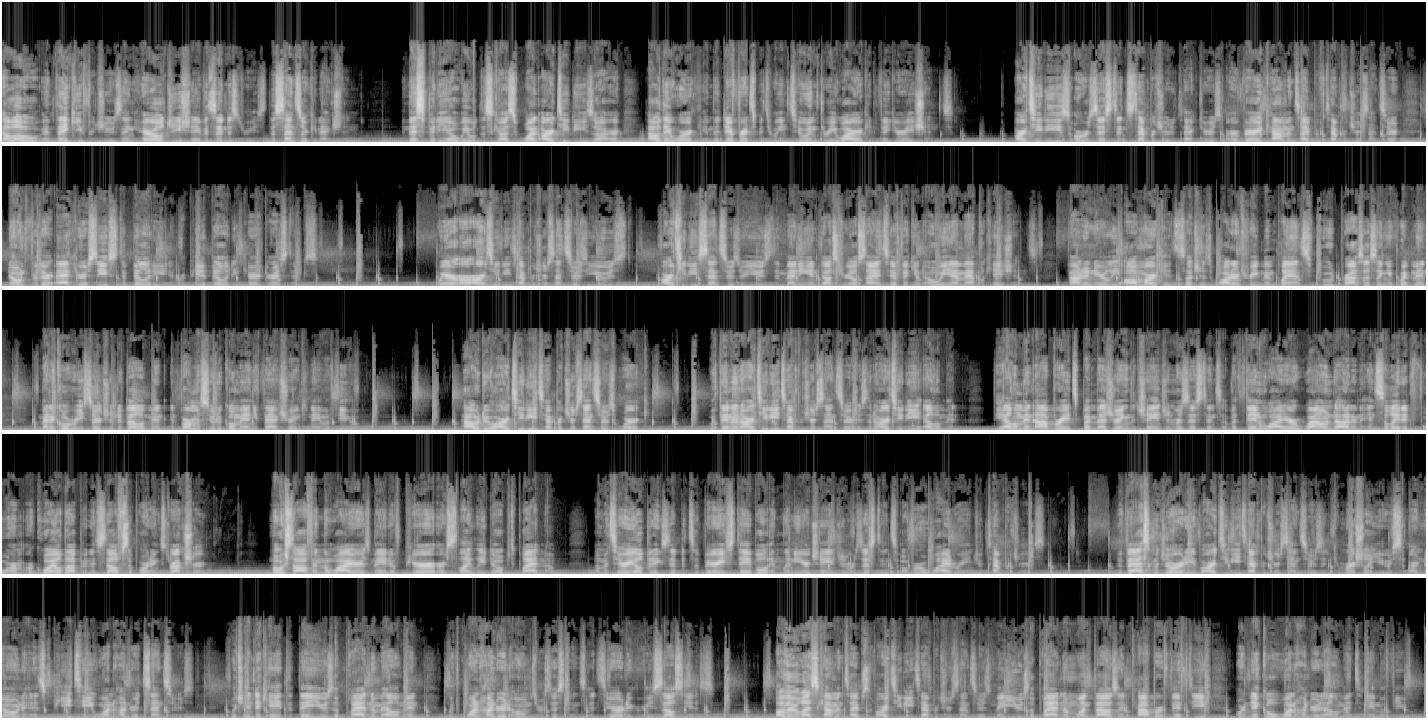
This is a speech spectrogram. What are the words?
Hello, and thank you for choosing Harold G. Schaevitz Industries, the sensor connection. In this video, we will discuss what RTDs are, how they work, and the difference between two and three wire configurations. RTDs, or resistance temperature detectors, are a very common type of temperature sensor known for their accuracy, stability, and repeatability characteristics. Where are RTD temperature sensors used? RTD sensors are used in many industrial, scientific, and OEM applications, found in nearly all markets such as water treatment plants, food processing equipment, medical research and development, and pharmaceutical manufacturing, to name a few. How do RTD temperature sensors work? Within an RTD temperature sensor is an RTD element. The element operates by measuring the change in resistance of a thin wire wound on an insulated form or coiled up in a self supporting structure. Most often, the wire is made of pure or slightly doped platinum a material that exhibits a very stable and linear change in resistance over a wide range of temperatures. The vast majority of RTD temperature sensors in commercial use are known as PT100 sensors, which indicate that they use a platinum element with 100 ohms resistance at 0 degrees Celsius. Other less common types of RTD temperature sensors may use a platinum 1000, copper 50, or nickel 100 element to name a few.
